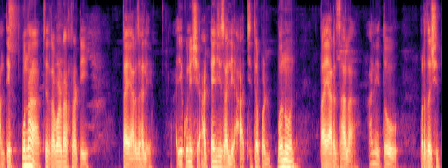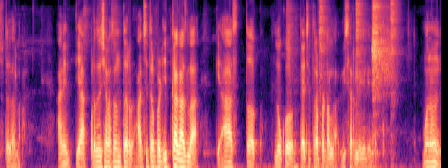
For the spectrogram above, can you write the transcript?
आणि ते पुन्हा चित्रपटासाठी तयार झाले. एकोणीसशे अठ्ठ्याऐंशी साली हा चित्रपट बनवून तयार झाला आणि तो प्रदर्शितसुद्धा झाला. आणि त्या प्रदर्शनानंतर हा चित्रपट इतका गाजला की आज तक लोक त्या चित्रपटाला विसरले गेले आहेत. म्हणून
